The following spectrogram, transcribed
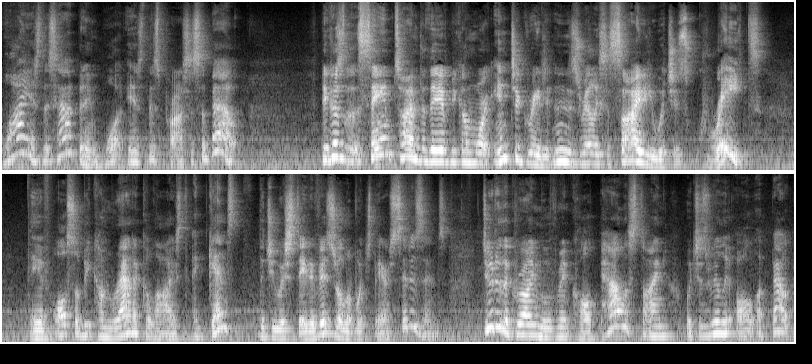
Why is this happening? What is this process about? Because at the same time that they have become more integrated in Israeli society, which is great, they have also become radicalized against the Jewish state of Israel, of which they are citizens, due to the growing movement called Palestine, which is really all about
